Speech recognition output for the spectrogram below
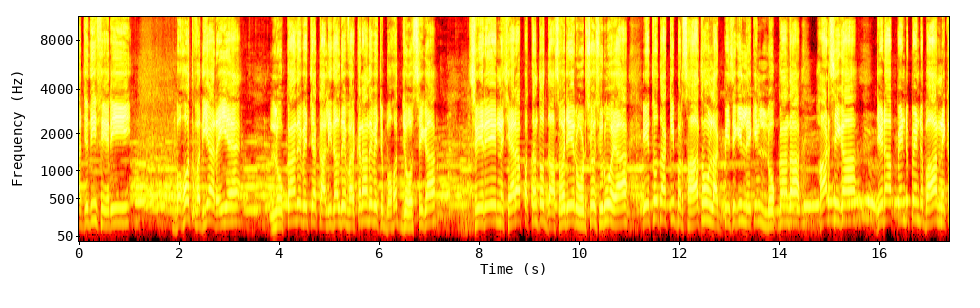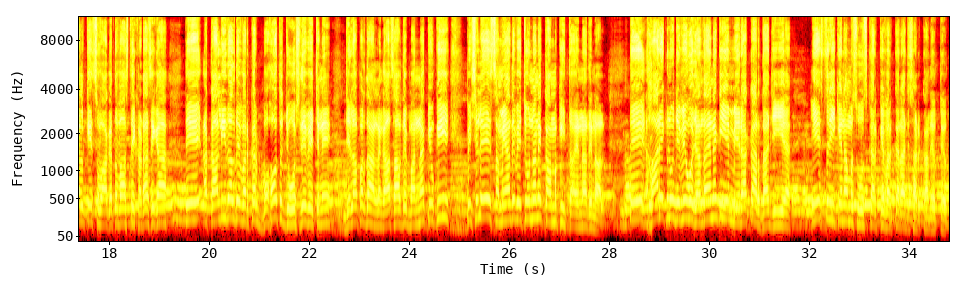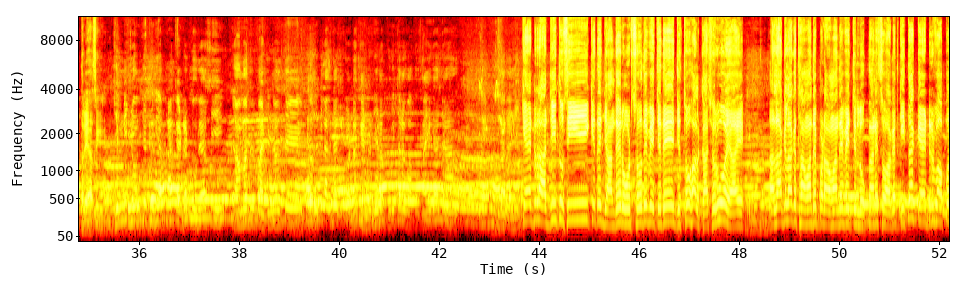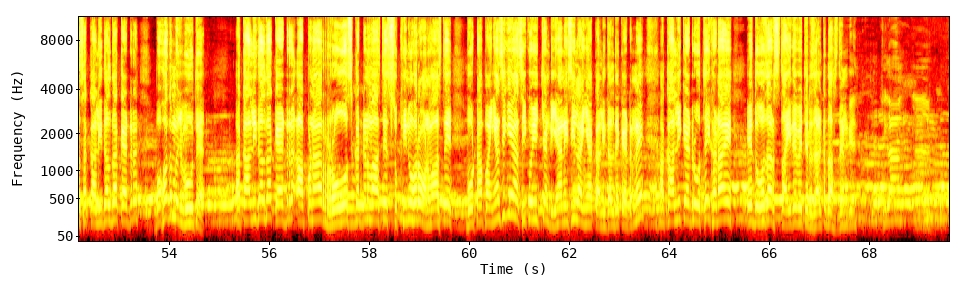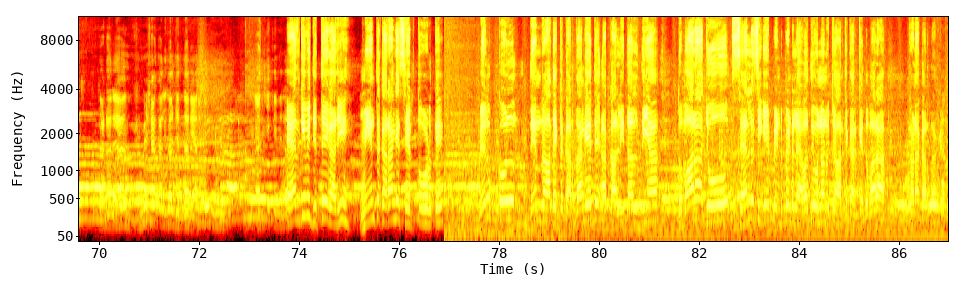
ਅੱਜ ਦੀ ਫੇਰੀ ਬਹੁਤ ਵਧੀਆ ਰਹੀ ਹੈ। ਲੋਕਾਂ ਦੇ ਵਿੱਚ ਅਕਾਲੀ ਦਲ ਦੇ ਵਰਕਰਾਂ ਦੇ ਵਿੱਚ ਬਹੁਤ ਜੋਸ਼ ਸੀਗਾ। ਸਵੇਰੇ ਨਸ਼ਹਿਰਾ ਪੱਤਨ ਤੋਂ 10 ਵਜੇ ਰੋਡ ਸ਼ੋਅ ਸ਼ੁਰੂ ਹੋਇਆ। ਇੱਥੋਂ ਤੱਕ ਕਿ ਬਰਸਾਤ ਹੋਣ ਲੱਗ ਪਈ ਸੀਗੀ, ਲੇਕਿਨ ਲੋਕਾਂ ਦਾ ਹੜ ਸੀਗਾ, ਜਿਹੜਾ ਪਿੰਡ-ਪਿੰਡ ਬਾਹਰ ਨਿਕਲ ਕੇ ਸਵਾਗਤ ਵਾਸਤੇ ਖੜਾ ਸੀਗਾ। ਤੇ ਅਕਾਲੀ ਦਲ ਦੇ ਵਰਕਰ ਬਹੁਤ ਜੋਸ਼ ਦੇ ਵਿੱਚ ਨੇ, ਜ਼ਿਲ੍ਹਾ ਪ੍ਰਧਾਨ ਲੰਗਾ ਸਾਹਿਬ ਦੇ ਬੰਨਾ ਕਿਉਂਕਿ ਪਿਛਲੇ ਸਮਿਆਂ ਦੇ ਵਿੱਚ ਉਹਨਾਂ ਨੇ ਕੰਮ ਕੀਤਾ ਇਹਨਾਂ ਦੇ ਨਾਲ। ਤੇ ਹਰ ਇੱਕ ਨੂੰ ਜਿਵੇਂ ਹੋ ਜਾਂਦਾ ਹੈ ਨਾ ਕਿ ਇਹ ਮੇਰਾ ਘਰ ਦਾ ਜੀ ਹੈ। ਇਸ ਤਰੀਕੇ ਨਾਲ ਮਹਿਸੂਸ ਕਰਕੇ ਵਰਕਰ ਅੱਜ ਸੜਕਾਂ ਦੇ ਉੱਤੇ ਉਤਰਿਆ ਸੀ। ਜਿਮਨੀ ਚੌਂਕ 'ਤੇ ਤੁਸੀਂ ਆਪਣਾ ਕੈਡਰ ਤੋਰਿਆ ਸੀ ਆਮ ਆਦਮੀ ਪਾਰਟੀ ਨਾਲ ਤੇ ਤੁਹਾਨੂੰ ਕੀ ਲੱਗਦਾ ਕਿ ਤੁਹਾਡਾ ਕੈਡਰ ਜਿਹੜਾ ਪੂਰੀ ਤਰ੍ਹਾਂ ਵਾਪਸ ਆਏਗਾ ਜਾਂ ਪੂਰਾ ਰਹਿ ਜਾਏਗਾ? ਕੈਡਰ ਅੱਜ ਹੀ ਤੁਸੀਂ ਕਿਤੇ ਜਾਂਦੇ ਰੋਡ ਸ਼ੋਅ ਦੇ ਵਿੱਚ ਤੇ ਜਿੱਥੋਂ ਹਲਕਾ ਸ਼ੁਰੂ ਹੋਇਆ ਏ ਅਲੱਗ-ਅਲੱਗ ਥਾਵਾਂ ਤੇ ਪੜਾਵਾਂ ਦੇ ਵਿੱਚ ਲੋਕਾਂ ਨੇ ਸਵਾਗਤ ਕੀਤਾ। ਕੈਡਰ ਵਾਪਸ ਅਕਾਲੀ ਦਲ ਦਾ ਕੈਡਰ ਬਹੁਤ ਮਜ਼ਬੂਤ ਹੈ। ਅਕਾਲੀ ਦਲ ਦਾ ਕੈਡਰ ਆਪਣਾ ਰੋਸ ਕੱਢਣ ਵਾਸਤੇ ਸੁੱਖੀ ਨੂੰ ਹਰਾਉਣ ਵਾਸਤੇ ਵੋਟਾਂ ਪਾਈਆਂ ਸੀਗੀਆਂ। ਅਸੀਂ ਕੋਈ ਝੰਡੀਆਂ ਨਹੀਂ ਸੀ ਲਾਈਆਂ ਅਕਾਲੀ ਦਲ ਦੇ ਕੈਡਰ ਨੇ। ਅਕਾਲੀ ਕੈਡਰ ਉੱਥੇ ਹੀ ਖੜਾ ਏ। ਇਹ 2027 ਦੇ ਵਿੱਚ ਰਿਜ਼ਲਟ ਦੱਸ ਦੇਣਗੇ। ਜ਼ਿਲ੍ਹਾ ਅਹ, ਤੁਹਾਡਾ ਰਿਹਾ ਹਮੇਸ਼ਾ ਅਕਾਲੀ ਦਲ ਜਿੱਤਦਾ ਰਿਹਾ। ਐਤਕੀ ਕਿਵੇਂ ਦਾ? ਐਤਕੀ ਵੀ ਜਿੱਤੇਗਾ ਜੀ। ਮਿਹਨਤ ਕਰਾਂਗੇ ਸਿਰ ਤੋੜ ਕੇ। ਬਿਲਕੁਲ ਦਿਨ ਰਾਤ ਇੱਕ ਕਰ ਦਾਂਗੇ ਤੇ ਅਕਾਲੀ ਦਲ ਦੀਆਂ ਦੁਬਾਰਾ ਜੋ ਸੈੱਲ ਸੀਗੇ ਪਿੰਡ ਪਿੰਡ ਲੈਵਲ ਤੇ ਉਹਨਾਂ ਨੂੰ ਚਾਰਜ ਕਰਕੇ ਦੁਬਾਰਾ ਖੜਾ ਕਰ ਦਾਂਗੇ।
